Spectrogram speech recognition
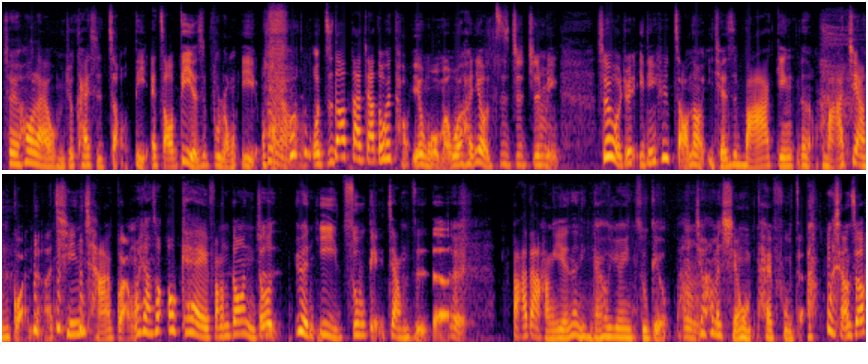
所以后来我们就开始找地。哎，找地也是不容易。对啊，我知道大家都会讨厌我们，我很有自知之明，嗯、所以我就一定去找那种以前是麻金那种麻将馆啊、清茶馆。我想说，OK，房东你都愿意租给这样子的八大行业，那你应该会愿意租给我们。就他们嫌我们太复杂。我想说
